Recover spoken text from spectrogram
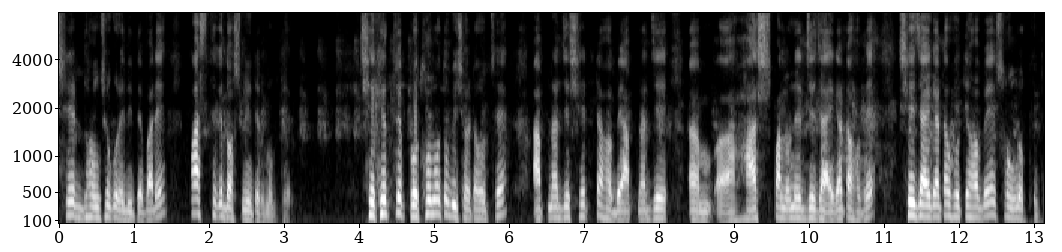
শেড ধ্বংস করে দিতে পারে পাঁচ থেকে দশ মিনিটের মধ্যে। সেক্ষেত্রে প্রথমত বিষয়টা হচ্ছে আপনার যে শেডটা হবে, আপনার যে হাঁস পালনের যে জায়গাটা হবে, সে জায়গাটা হতে হবে সংরক্ষিত।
